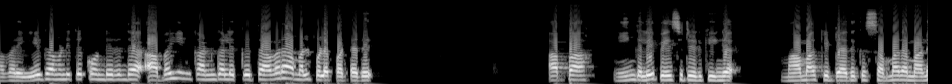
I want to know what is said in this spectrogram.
அவரையே கவனித்துக் கொண்டிருந்த அபயின் கண்களுக்கு தவறாமல் புலப்பட்டது. அப்பா நீங்களே பேசிட்டு இருக்கீங்க. மாமா கிட்ட அதுக்கு சம்மதமான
